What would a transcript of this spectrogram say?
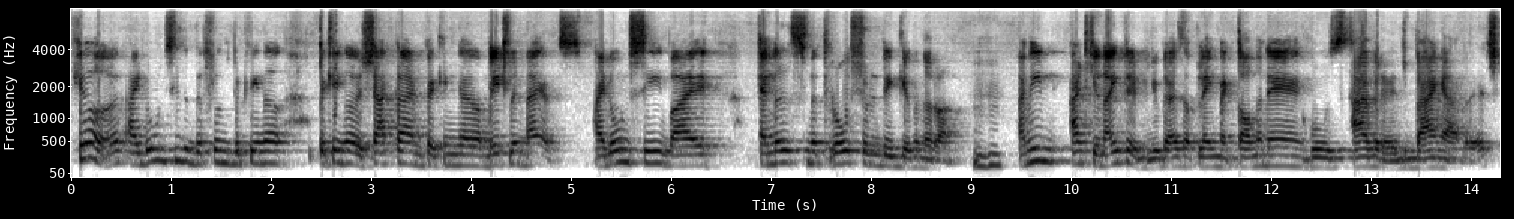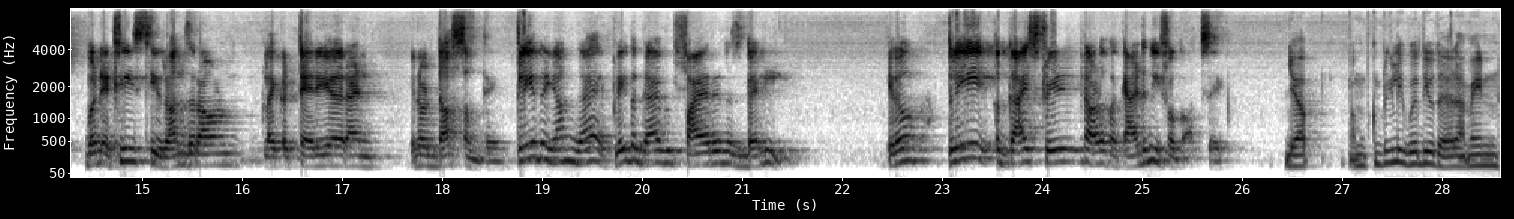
Here, I don't see the difference between a picking a Xhaka and picking a Maitland Niles. I don't see why Emil Smith Rowe shouldn't be given a run. Mm-hmm. I mean, at United, you guys are playing McTominay, who's average, bang average, but at least he runs around like a terrier and you know does something. Play the young guy. Play the guy with fire in his belly. You know, play a guy straight out of academy for God's sake. Yep, I'm completely with you there. I mean,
